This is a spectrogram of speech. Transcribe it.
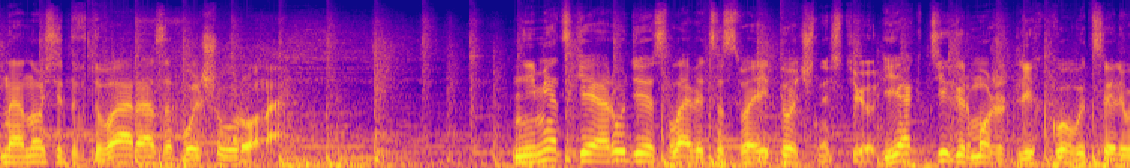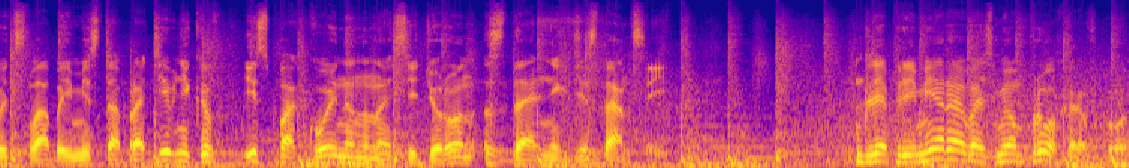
наносит в два раза больше урона. Немецкие орудия славятся своей точностью. Як-Тигр может легко выцеливать слабые места противников и спокойно наносить урон с дальних дистанций. Для примера возьмем Прохоровку.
